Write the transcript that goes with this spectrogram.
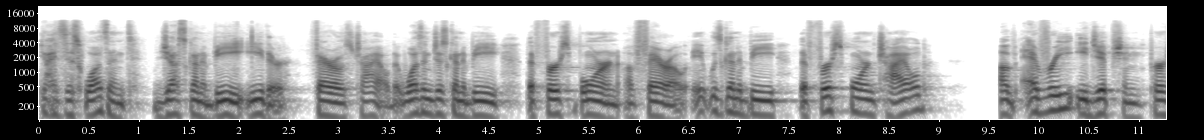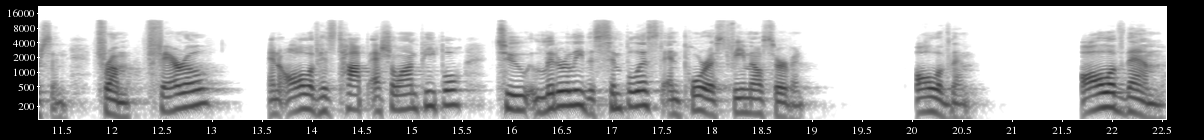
Guys, this wasn't just going to be either Pharaoh's child. It wasn't just going to be the firstborn of Pharaoh. It was going to be the firstborn child of every Egyptian person, from Pharaoh and all of his top echelon people to literally the simplest and poorest female servant. All of them. All of them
